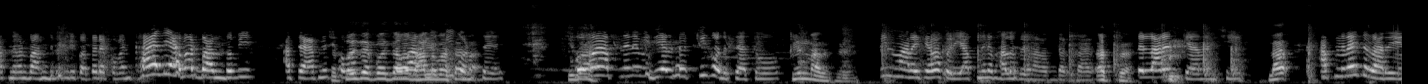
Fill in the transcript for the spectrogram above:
আপনি আমার বান্ধবী কি কথা রাখবেন খালি আমার বান্ধবী। আচ্ছা আপনি যে আমার ভালোবাসা কি করছে? সবাই আপনার মিডিয়াল কি করেছে এত? পিন মারছে? তিন মারে কেবা করি আপনারা ভালো করে মারার দরকার। আচ্ছা। তো লারেন কে আনছি? আপনারাই তো লারেন।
